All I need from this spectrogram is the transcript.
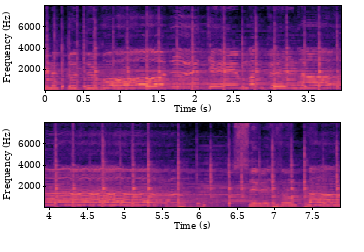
ਵਿਣ ਤੁਧ ਹੋਰ ਜੇ ਮੰਗਣਾ। ਸਿਰ ਦੁਖਾਂ ਕੇ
